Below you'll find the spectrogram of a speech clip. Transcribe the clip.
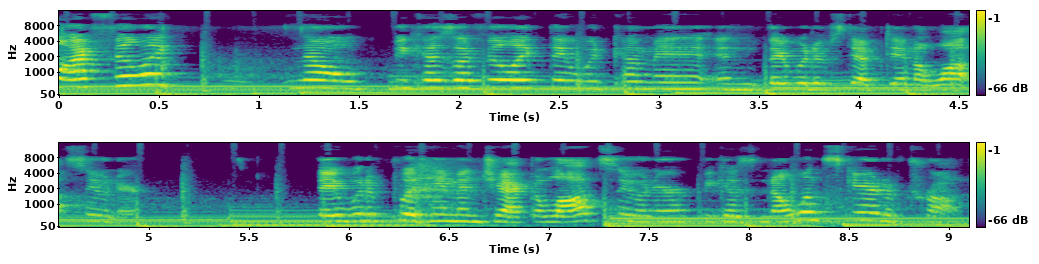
I feel like no, because I feel like they would come in and they would have stepped in a lot sooner. They would have put him in check a lot sooner because no one's scared of Trump.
